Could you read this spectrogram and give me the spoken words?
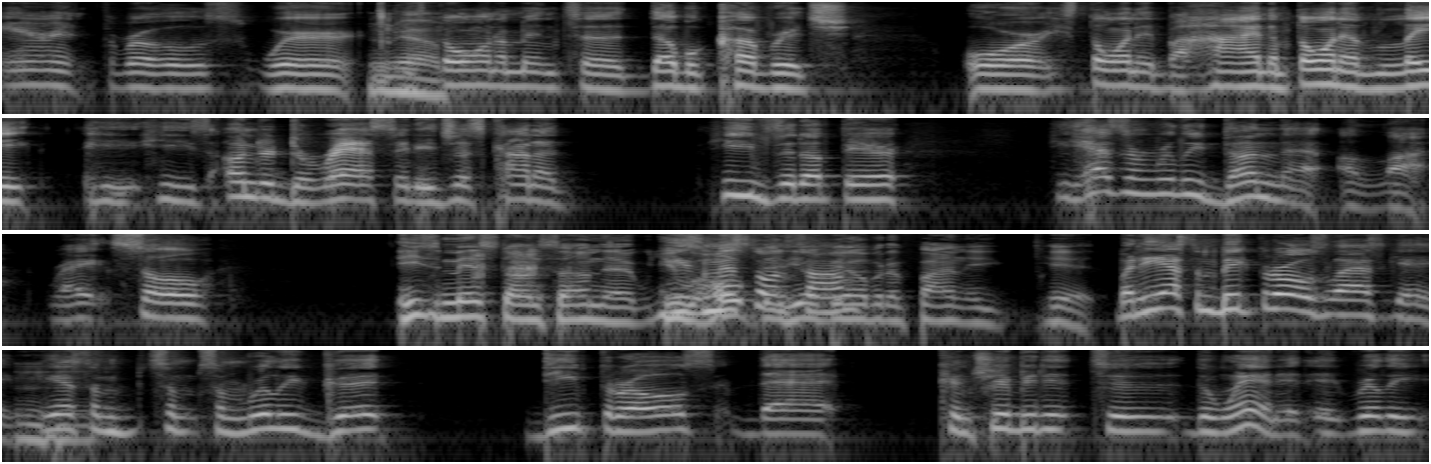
errant throws where yeah. he's throwing them into double coverage or he's throwing it behind him, throwing it late. He he's under duress and he just kind of heaves it up there. He hasn't really done that a lot, right? So he's missed on some that you he's missed on he'll some, be able to finally hit. But he had some big throws last game. Mm-hmm. He had some some some really good deep throws that contributed to the win. It, it really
